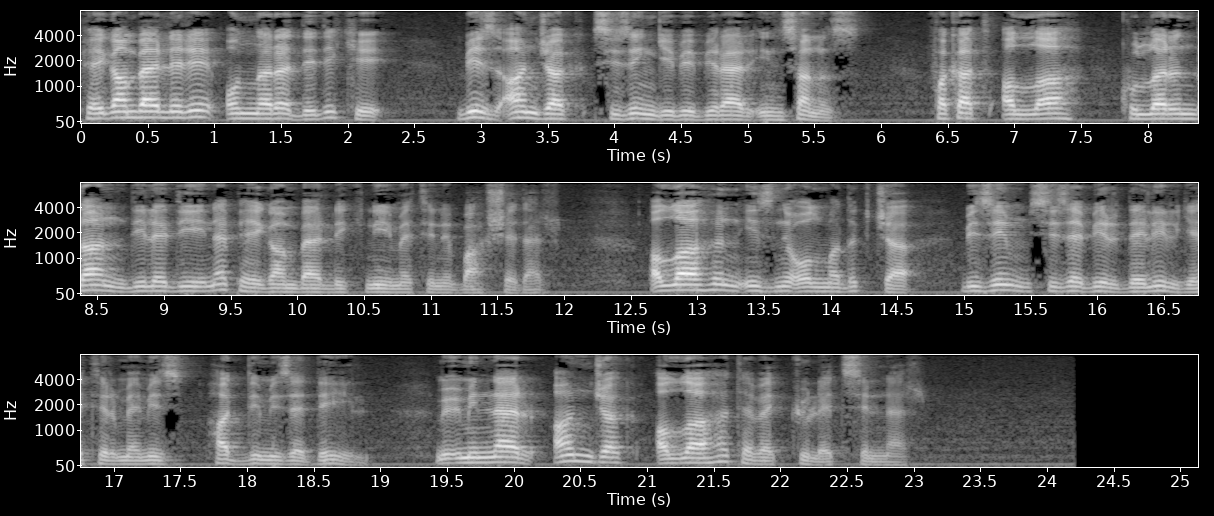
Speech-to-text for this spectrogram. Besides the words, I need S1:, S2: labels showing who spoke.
S1: Peygamberleri onlara dedi ki, biz ancak sizin gibi birer insanız. Fakat Allah kullarından dilediğine peygamberlik nimetini bahşeder. Allah'ın izni olmadıkça bizim size bir delil getirmemiz haddimize değil. Müminler ancak Allah'a tevekkül etsinler.''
